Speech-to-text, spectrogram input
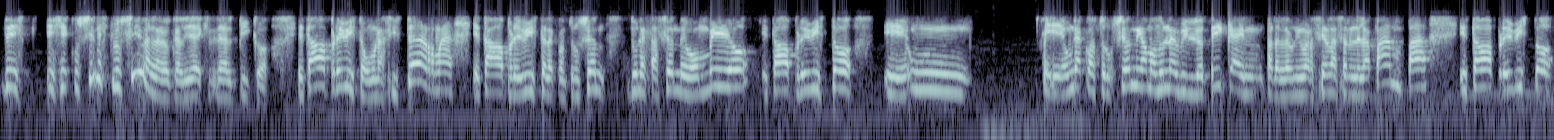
de ejecución exclusiva en la localidad de General Pico. Estaba previsto una cisterna, estaba prevista la construcción de una estación de bombeo, estaba previsto eh, un, eh, una construcción, digamos, de una biblioteca para la Universidad Nacional de La Pampa, estaba previsto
